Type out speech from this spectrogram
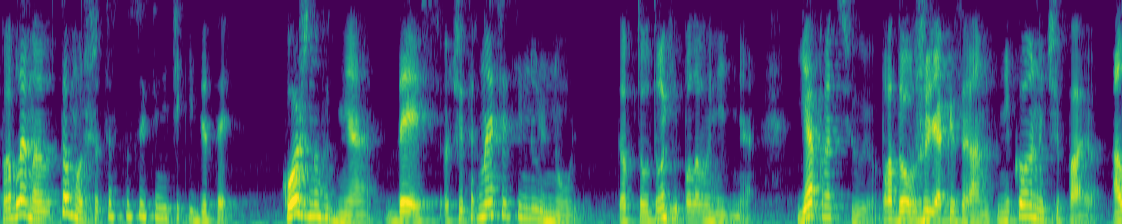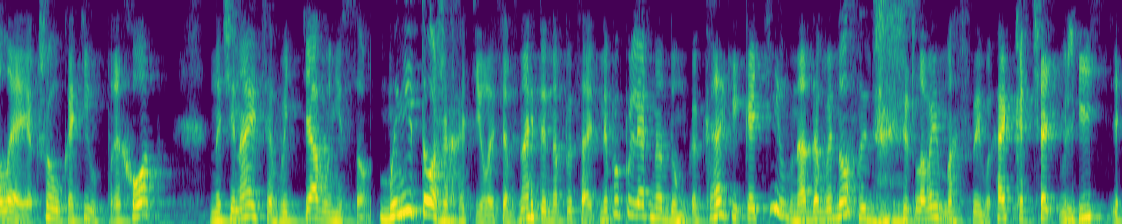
проблема в тому, що це стосується не тільки дітей. Кожного дня, десь о 14.00, тобто у другій половині дня, я працюю, продовжую як і зранку, нікого не чіпаю. Але якщо у котів приход, починається виття в унісон. Мені теж хотілося б, знаєте, написати непопулярна думка. Краки котів треба виносити з житловий масив, хай кричать в лісі,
